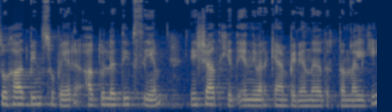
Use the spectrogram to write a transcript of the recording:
സുഹാദ് ബിൻ സുബൈർ അബ്ദുൽ ലത്തീഫ് സി എം നിഷാദ് ഹിദ് എന്നിവർ ക്യാമ്പിന് നേതൃത്വം നൽകി.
